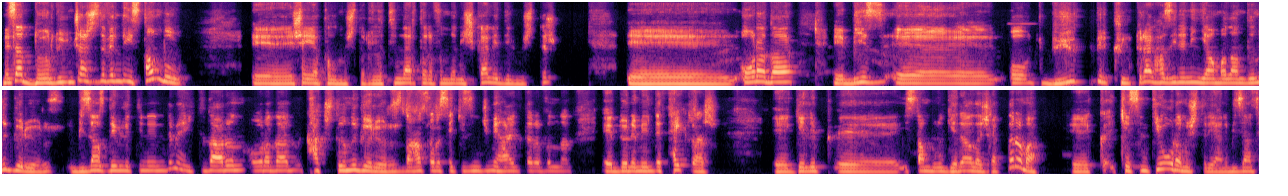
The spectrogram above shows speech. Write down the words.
Mesela dördüncü Haçlı Seferi'nde İstanbul e, şey yapılmıştır. Latinler tarafından işgal edilmiştir. Ee, orada e, biz e, o büyük bir kültürel hazinenin yağmalandığını görüyoruz. Bizans devletinin değil mi iktidarın orada kaçtığını görüyoruz. Daha sonra 8. Mihail tarafından e, döneminde tekrar e, gelip e, İstanbul'u geri alacaklar ama e, kesintiye uğramıştır yani Bizans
